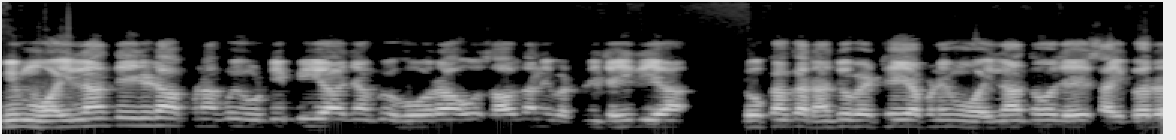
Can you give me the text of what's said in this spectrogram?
ਵੀ ਮੋਬਾਈਲਾਂ ਤੇ ਜਿਹੜਾ ਆਪਣਾ ਕੋਈ OTP ਆ ਜਾਂ ਕੋਈ ਹੋਰ ਆ, ਉਹ ਸਾਵਧਾਨੀ ਵਰਤਣੀ ਚਾਹੀਦੀ ਆ। ਲੋਕਾਂ ਘਰਾਂ 'ਚੋਂ ਬੈਠੇ ਆਪਣੇ ਮੋਬਾਈਲਾਂ ਤੋਂ ਜੇ ਸਾਈਬਰ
